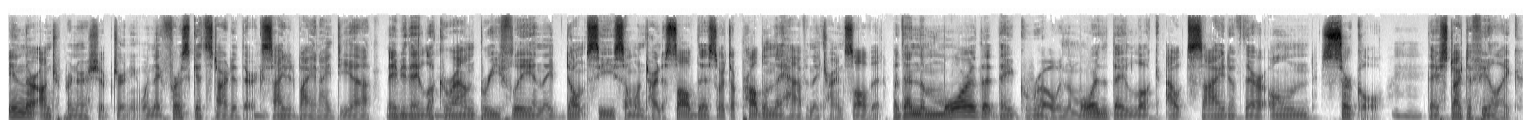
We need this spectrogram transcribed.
in their entrepreneurship journey, when they first get started, they're mm-hmm. excited by an idea. Maybe they look mm-hmm. around briefly and they don't see someone trying to solve this, or it's a problem they have and they try and solve it. But then the more that they grow and the more that they look outside of their own circle, mm-hmm. they start to feel like,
